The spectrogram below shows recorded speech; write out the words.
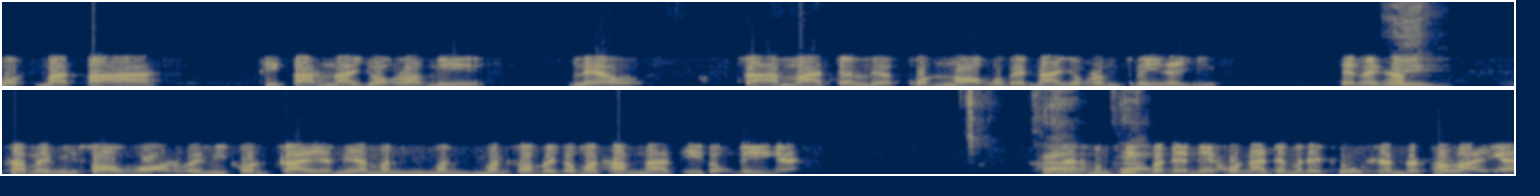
บทมาตราที่ตั้งนายกเหล่านี้ แล้วสามารถจะเลือกคนนอกมาเป็นนายกรัฐมนตรีได้อีก เห็นไหมครับอุ้ยถ้าไม่มีสวหรือไม่มีกลไกอันเนี้ยมันมันมันก็ไม่ต้องมาทำหน้าที่ตรงนี้ไงครับนะบางทีครับประเด็นนี้คนอาจจะไม่ได้พูดกันสักเท่าไหร่ไง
